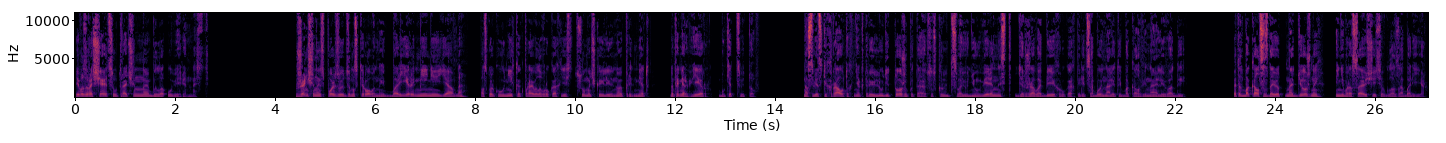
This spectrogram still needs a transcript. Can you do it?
и возвращается утраченная была уверенность. Женщины используют замаскированные барьеры менее явно, поскольку у них, как правило, в руках есть сумочка или иной предмет, например, веер, букет цветов. На светских раутах некоторые люди тоже пытаются скрыть свою неуверенность, держа в обеих руках перед собой налитый бокал вина или воды. Этот бокал создает надежный и не бросающийся в глаза барьер.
